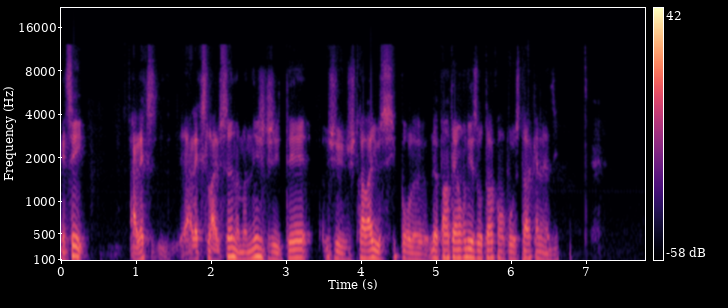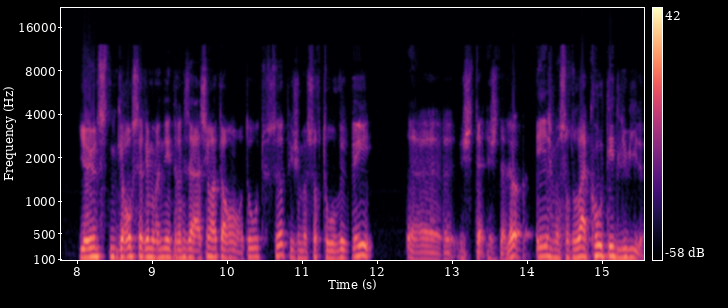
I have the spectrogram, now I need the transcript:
Mais tu sais, Alex, Alex Lifeson, à un moment donné, j'étais. Je, travaille aussi pour le, le Panthéon des auteurs-compositeurs canadiens. Il y a eu une, grosse cérémonie d'intronisation à Toronto, tout ça, puis je me suis retrouvé. Euh, j'étais là et je me suis retrouvé à côté de lui, là.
